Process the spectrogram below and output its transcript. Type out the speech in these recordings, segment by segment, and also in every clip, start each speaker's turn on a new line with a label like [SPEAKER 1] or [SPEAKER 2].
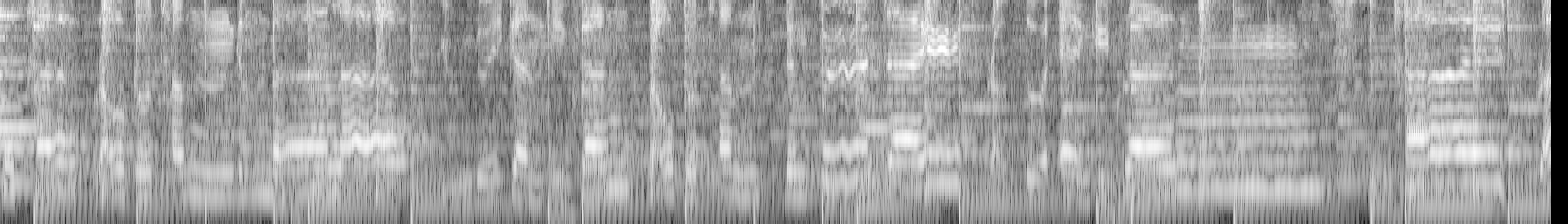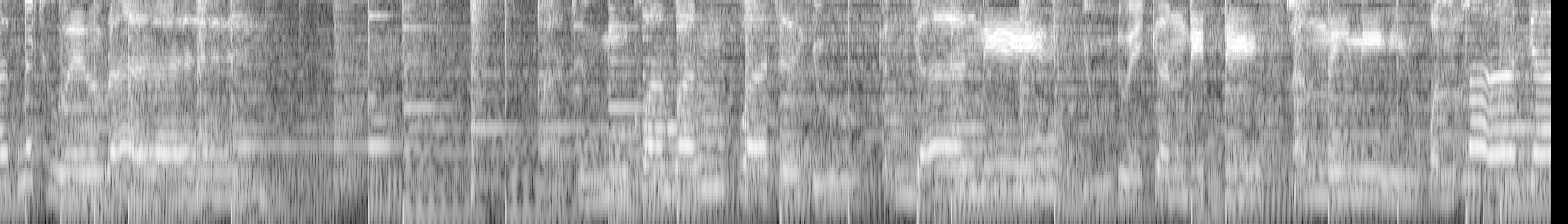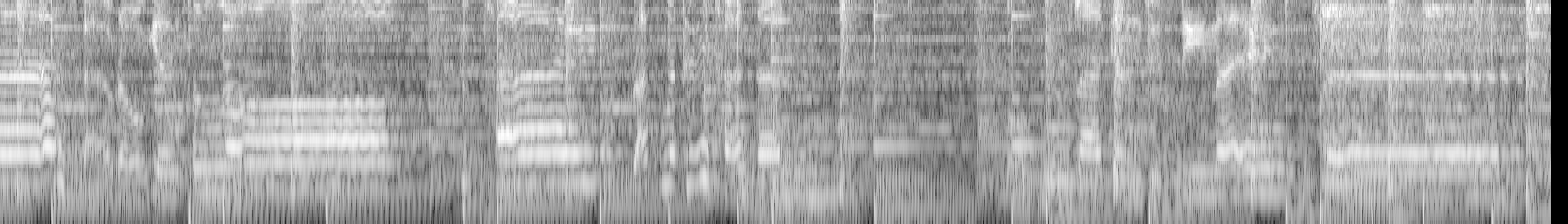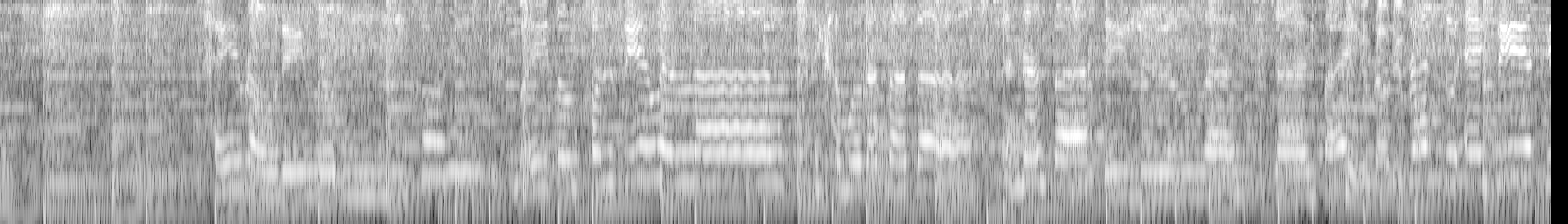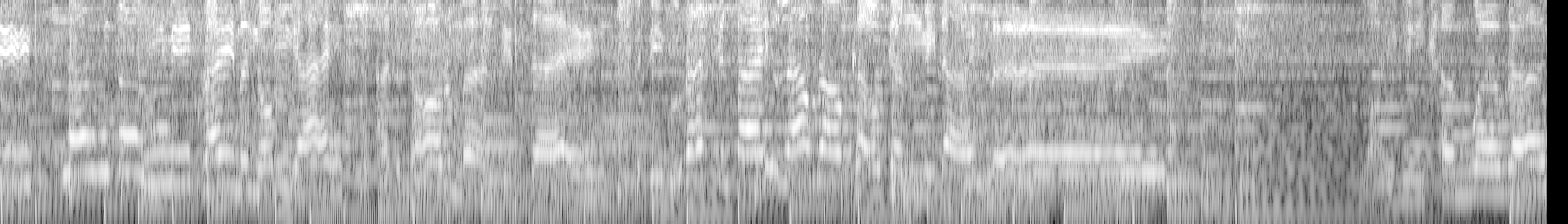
[SPEAKER 1] สักพักเราก็ทำกันมาแล้ว อยู่ด้วยกันอีกครั้ง เราก็ทำดังฝืนใจ รักตัวเองกี่ครั้ง สุดท้าย รักไม่ช่วยอะไรอาจจะมีความ กันดีๆ และไม่มีวันเลิกกัน แต่เรายังทะเลาะสุดท้าย รักมาถึงทางตันโบกมือลากันจะดีไหม รักบาบาและน้ำตาได้เลือนลางจางไปเราได้รักตัวเองเสียทีแล้วไม่ต้องมีใครมางมงายมันอาจจะทรมานจิตใจ แต่ดีกว่ารักกันไปแล้วเราเข้ากันไม่ได้เลยปล่อยให้คำว่ารัก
